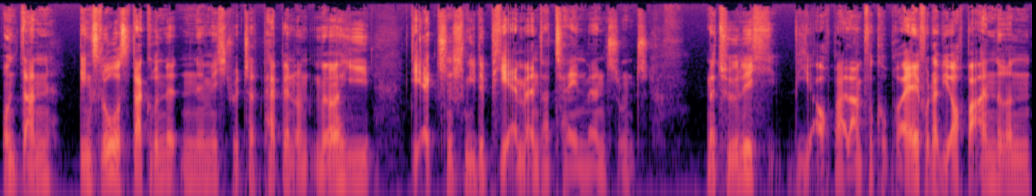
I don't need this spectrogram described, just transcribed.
und dann ging's los. Da gründeten nämlich Richard Pepin und Murray die Actionschmiede PM Entertainment. Und natürlich, wie auch bei Alarm für Cobra 11 oder wie auch bei anderen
